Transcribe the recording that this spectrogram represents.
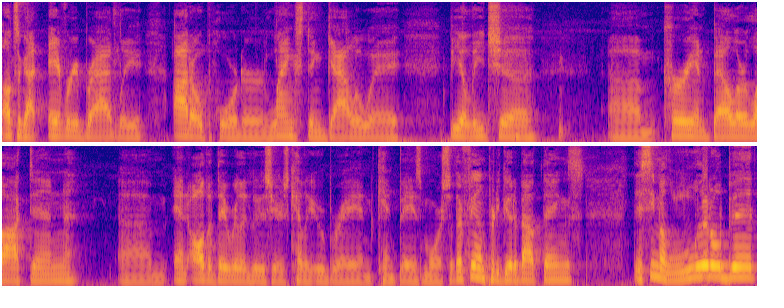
Also got Avery Bradley, Otto Porter, Langston Galloway, Bjelica, um, Curry and Bell are locked in. Um, and all that they really lose here is Kelly Oubre and Kent Bazemore. So they're feeling pretty good about things. They seem a little bit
